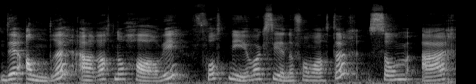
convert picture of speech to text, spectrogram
det andre er at nå har vi fått nye vaksineformater som er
